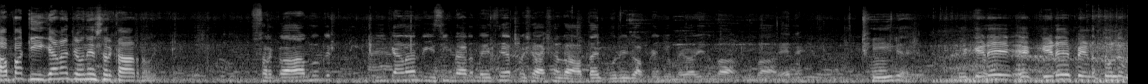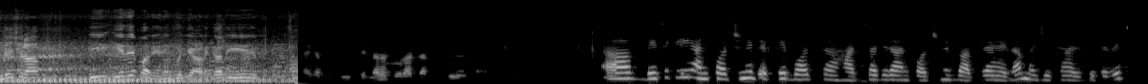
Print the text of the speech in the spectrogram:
ਆਪਾਂ ਕੀ ਕਹਿਣਾ ਚਾਹੁੰਦੇ ਸਰਕਾਰ ਨੂੰ? ਸਰਕਾਰ ਨੂੰ ਤੇ ਕੀ ਕਹਿਣਾ ਡੀਸੀ ਮੈਡਮ ਇੱਥੇ ਆ, ਪ੍ਰਸ਼ਾਸਨ ਰਾਤ ਦਾ ਹੀ ਪੂਰੀ ਆਪਣੀ ਜ਼ਿੰਮੇਵਾਰੀ ਨਿਭਾ ਨਿਭਾ ਰਹੇ ਨੇ। ਠੀਕ ਹੈ। ਇਹ ਕਿਹੜੇ ਇਹ ਕਿਹੜੇ ਪਿੰਡ ਤੋਂ ਲਿਆਉਂਦੇ ਸ਼ਰਾਬ? ਇਹ ਇਹਦੇ ਬਾਰੇ ਨਹੀਂ ਕੋਈ ਜਾਣਕਾਰੀ ਇਹ ਬੇਸਿਕਲੀ ਅਨਫੋਰਚੂਨੇਟ ਇੱਥੇ ਬਹੁਤ ਹਾਦਸਾ ਜਿਹੜਾ ਅਨਫੋਰਚੂਨੇਟ ਵਾਪਰਿਆ ਹੈਗਾ ਮਜੀਠਾ ਹਲਕੇ ਦੇ ਵਿੱਚ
